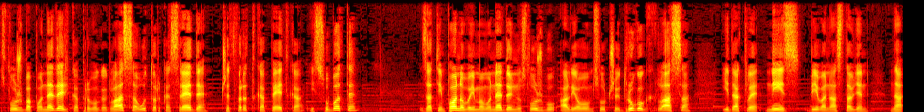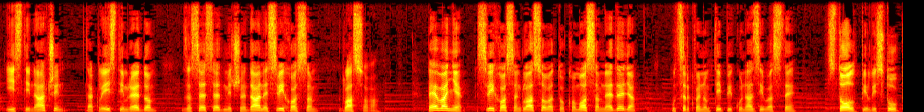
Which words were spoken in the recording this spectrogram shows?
služba ponedeljka prvoga glasa, utorka, srede, četvrtka, petka i subote. Zatim ponovo imamo nedeljnu službu, ali u ovom slučaju drugog glasa i dakle niz biva nastavljen na isti način, dakle istim redom za sve sedmične dane svih osam glasova. Pevanje svih osam glasova tokom osam nedelja u crkvenom tipiku naziva se stolp ili stup.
